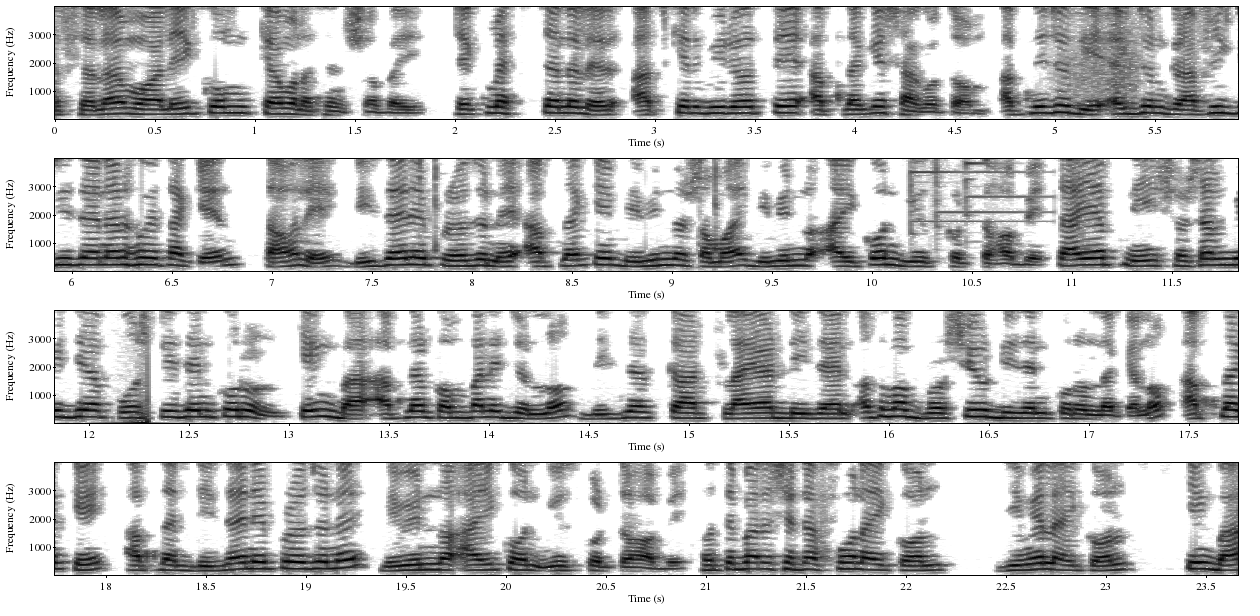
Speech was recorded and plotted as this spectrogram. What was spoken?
আসসালামু আলাইকুম, কেমন আছেন সবাই? টেকম্যাক্স চ্যানেলের আজকের ভিডিওতে আপনাকে স্বাগতম। আপনি যদি একজন গ্রাফিক ডিজাইনার হয়ে থাকেন, তাহলে ডিজাইনের প্রয়োজনে আপনাকে বিভিন্ন সময় বিভিন্ন আইকন ইউজ করতে হবে। চাই আপনি সোশ্যাল মিডিয়া পোস্ট ডিজাইন করুন, কিংবা আপনার কোম্পানির জন্য বিজনেস কার্ড ফ্লায়ার ডিজাইন অথবা ব্রোশিওর ডিজাইন করুন না কেন, আপনাকে আপনার ডিজাইনের প্রয়োজনে বিভিন্ন আইকন ইউজ করতে হবে। হতে পারে সেটা ফোন আইকন জিমেল আইকন কিংবা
